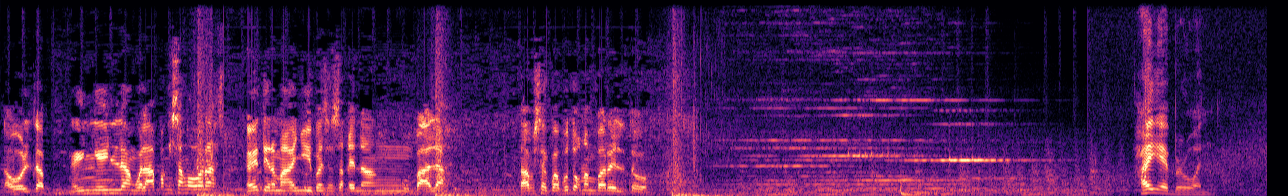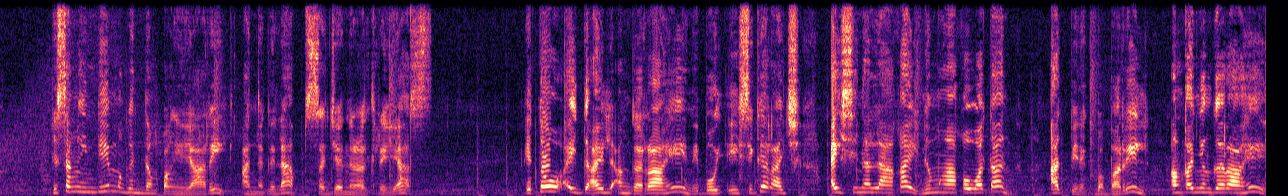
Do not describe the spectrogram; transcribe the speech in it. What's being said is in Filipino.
na-hold up. Ngayon-ngayon lang, wala pang isang oras. Eh, tinamaan yung ibang sasakyan ng bala. Tapos nagpaputok ng baril to. Hi everyone! Isang hindi magandang pangyayari ang naganap sa General Trias. Ito ay dahil ang garahe ni Boy AC Garage ay sinalakay ng mga kawatan at pinagbabaril ang kanyang garahe.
